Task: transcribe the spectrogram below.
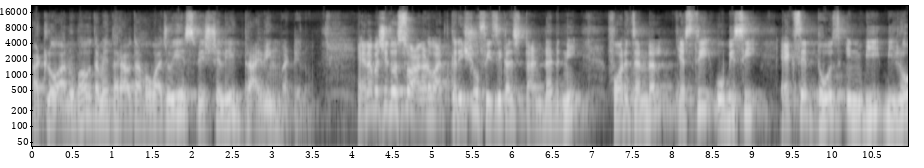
આટલો અનુભવ તમે ધરાવતા હોવા જોઈએ સ્પેશિયલી ડ્રાઇવિંગ માટેનો એના પછી દોસ્તો આગળ વાત કરીશું ફિઝિકલ સ્ટાન્ડર્ડની ફોર જનરલ એસથી OBC except those in B below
